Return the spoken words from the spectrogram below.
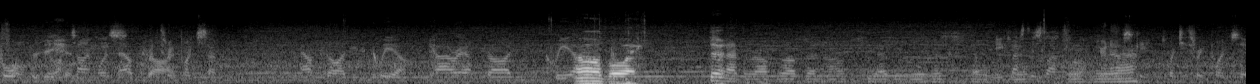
Fourth position. time was Outside. 3.7. Outside is clear. Car outside. Clear. Oh boy. Don't have to rough up then. I'll just see how to do this. That would be Your fastest lap for good. Gronowski, 23.0.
